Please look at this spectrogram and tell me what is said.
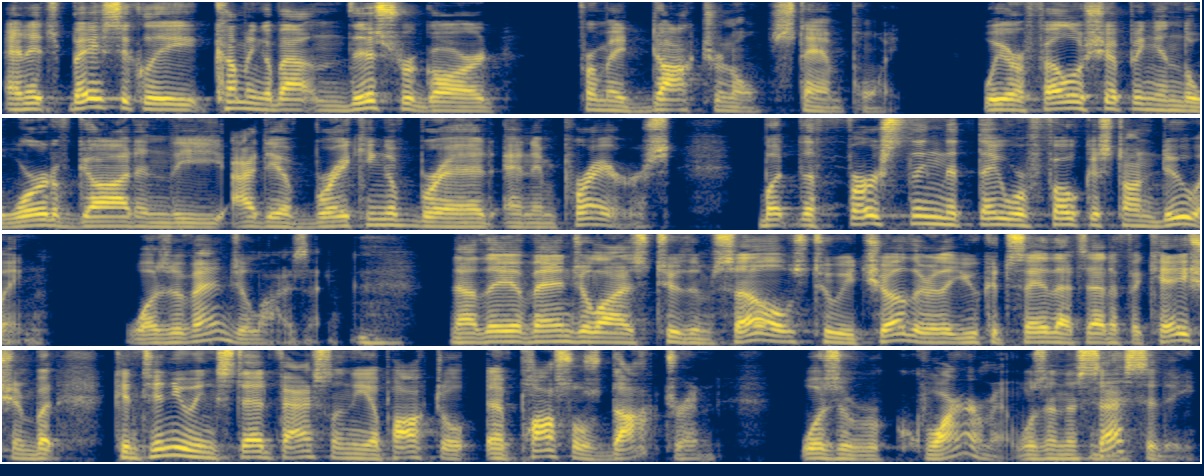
and it's basically coming about in this regard from a doctrinal standpoint. We are fellowshipping in the Word of God and the idea of breaking of bread and in prayers. But the first thing that they were focused on doing was evangelizing. Mm-hmm. Now, they evangelized to themselves, to each other, that you could say that's edification, but continuing steadfastly in the apostles' doctrine was a requirement, was a necessity.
